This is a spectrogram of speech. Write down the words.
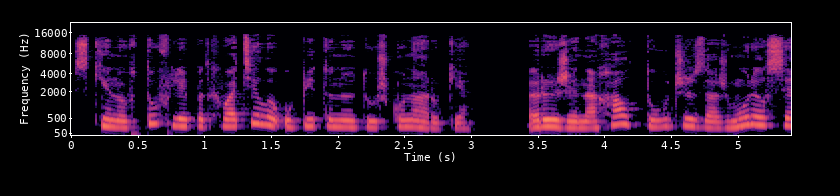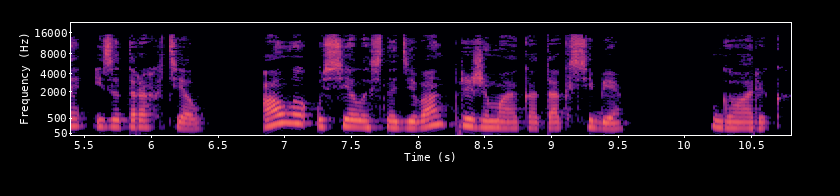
Скинув туфли, подхватила упитанную тушку на руки. Рыжий нахал тут же зажмурился и затарахтел. Алла уселась на диван, прижимая кота к себе. «Гарик,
